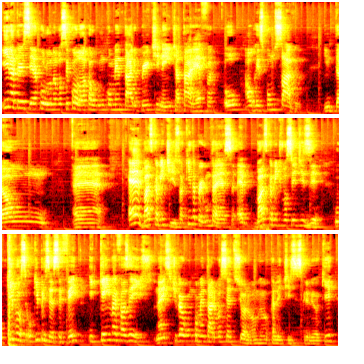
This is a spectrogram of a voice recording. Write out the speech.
E na terceira coluna você coloca algum comentário pertinente à tarefa ou ao responsável. Então, é, é basicamente isso. A quinta pergunta é essa: é basicamente você dizer o que, você, o que precisa ser feito e quem vai fazer isso. Né? E se tiver algum comentário, você adiciona. Vamos ver o que a Letícia escreveu aqui.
